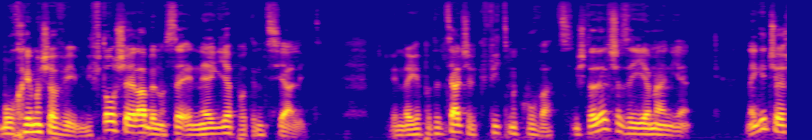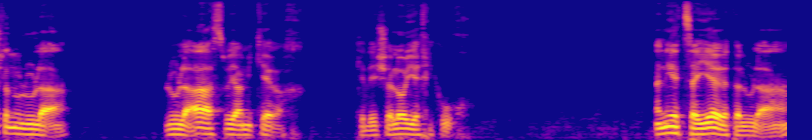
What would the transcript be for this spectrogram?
ברוכים השבים, נפתור שאלה בנושא אנרגיה פוטנציאלית. אנרגיה פוטנציאלית של קפיץ מכווץ. נשתדל שזה יהיה מעניין. נגיד שיש לנו לולאה. לולאה עשויה מקרח, כדי שלא יהיה חיכוך. אני אצייר את הלולאה.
